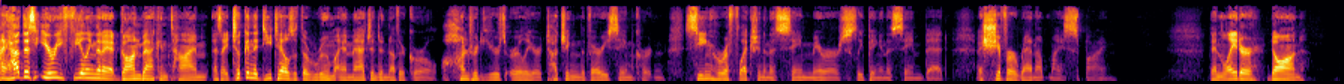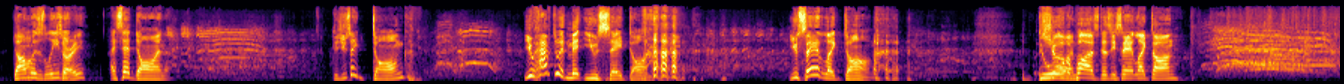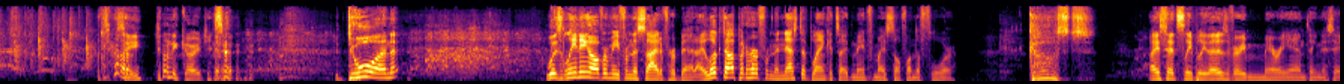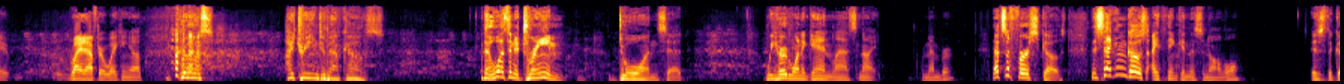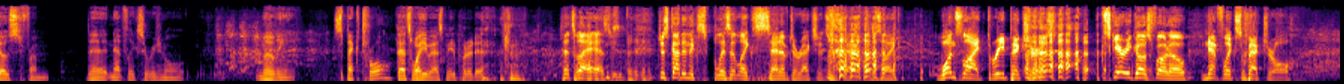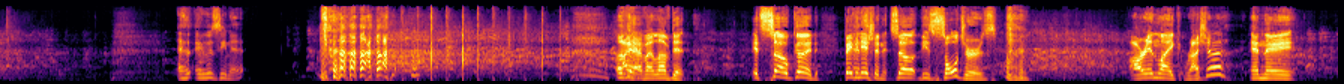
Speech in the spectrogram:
I had this eerie feeling that I had gone back in time. As I took in the details of the room, I imagined another girl, a hundred years earlier, touching the very same curtain, seeing her reflection in the same mirror, sleeping in the same bed. A shiver ran up my spine. Then later, Dawn. Dawn was leaving. sorry? I said Dawn. Did you say dong? You have to admit you say Dawn to me. You say it like Dong. Show of applause. Does he say it like Dong? See? Don't encourage it. Duan was leaning over me from the side of her bed. I looked up at her from the nest of blankets I had made for myself on the floor. Ghosts. I said sleepily. That is a very Mary Anne thing to say right after waking up. Ghosts. I dreamed about ghosts. That wasn't a dream, Dawn said. We heard one again last night. Remember? That's the first ghost. The second ghost, I think, in this novel is the ghost from the Netflix original movie Spectral. That's why you asked me to put it in. That's why I asked you to put it in. Just got an explicit like set of directions from Jack. It was like one slide, three pictures, scary ghost photo, Netflix spectral. Uh, Who's seen it? I have. I loved it. It's so good, Baby Nation. So these soldiers are in like Russia, and they,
